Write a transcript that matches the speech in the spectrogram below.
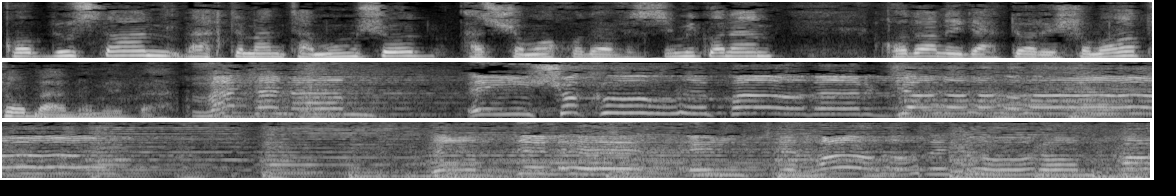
خب دوستان وقت من تموم شد. از شما خداحافظی می‌کنم. خدا نگهدار شما تا برنامه بعد. وطنم ای شکوه بر در دل التهاب دوران ها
